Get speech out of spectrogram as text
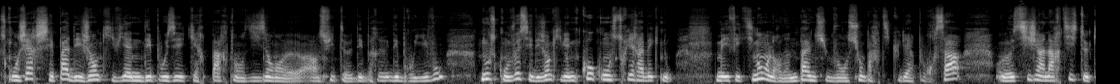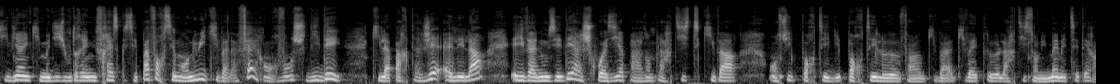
Ce qu'on cherche, c'est pas des gens qui viennent déposer, qui repartent en se disant euh, ensuite euh, débrouillez-vous. Nous, ce qu'on veut, c'est des gens qui viennent co-construire avec nous. Mais effectivement, on leur donne pas une subvention particulière pour ça. Euh, si j'ai un artiste qui vient et qui me dit je voudrais une fresque, c'est pas forcément lui qui va la faire. En revanche, l'idée qu'il a partagée, elle est là et il va nous aider à choisir, par exemple, l'artiste qui va ensuite porter, porter le, enfin, qui va, qui va être l'artiste en lui-même, etc.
